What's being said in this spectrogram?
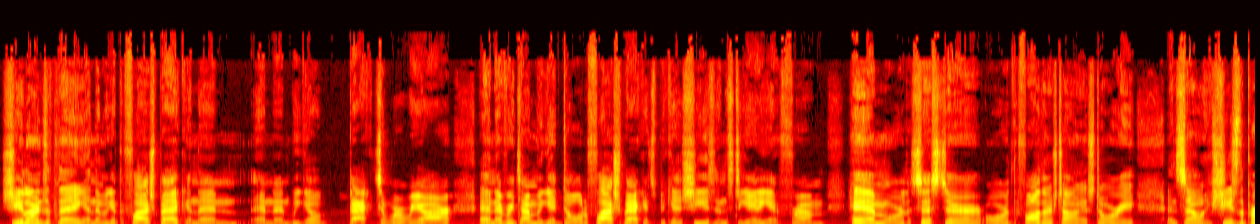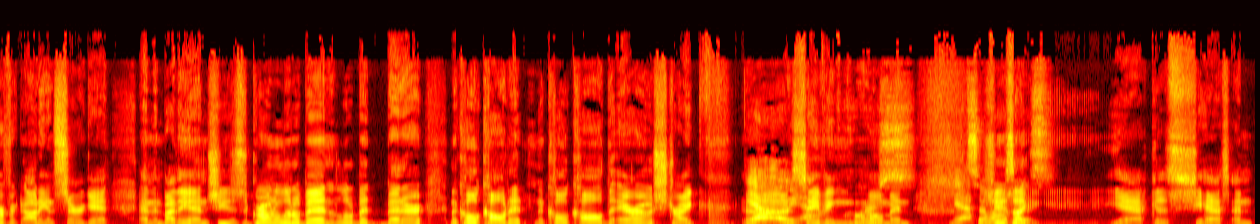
she learns a thing and then we get the flashback and then and then we go back to where we are and every time we get Dole a flashback it's because she's instigating it from him or the sister or the father's telling a story and so she's the perfect audience surrogate. And then by the end she's grown a little bit and a little bit better. Nicole called it Nicole called the arrow strike Yeah, uh, oh, yeah. saving moment. Yeah. so she was like yeah because she has and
